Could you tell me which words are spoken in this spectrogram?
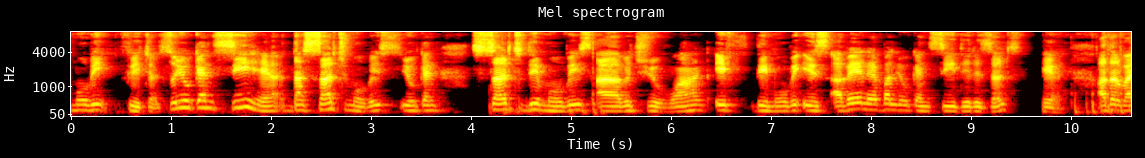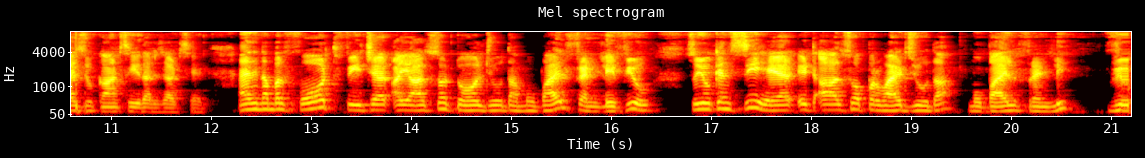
movie feature. So you can see here the search movies. You can search the movies uh, which you want. If the movie is available you can see the results here. Otherwise you can't see the results here. And the number fourth feature i also told you the mobile friendly view. So you can see here it also provides you the mobile friendly view.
